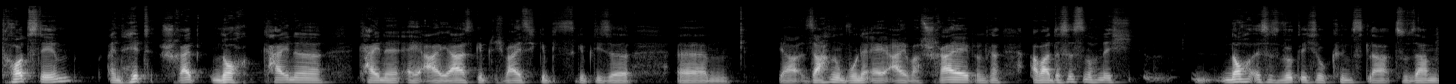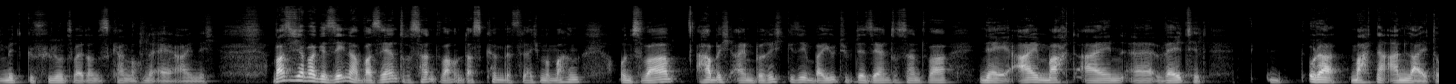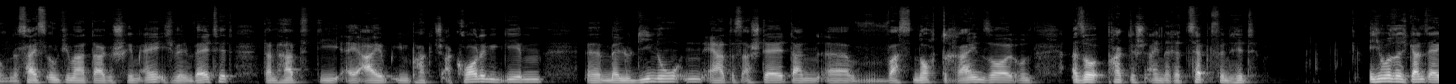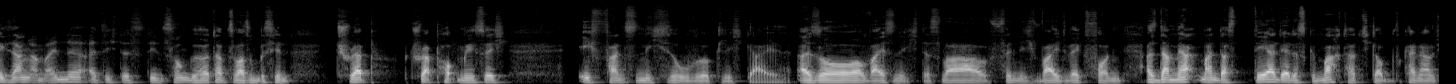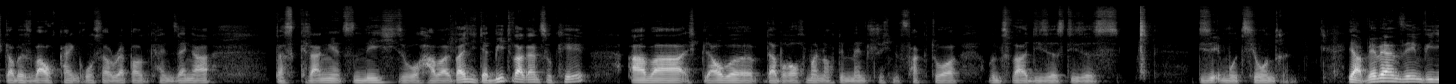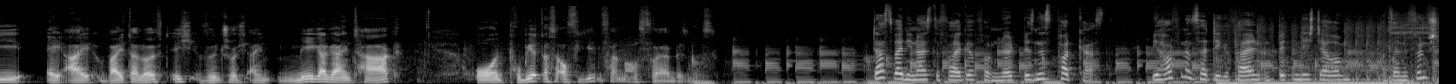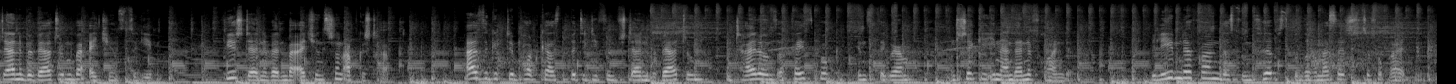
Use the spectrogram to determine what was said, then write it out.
Trotzdem, ein Hit schreibt noch keine, keine AI. Ja, es gibt, ich weiß, es gibt, es gibt diese ähm, ja, Sachen, wo eine AI was schreibt, und, aber das ist noch nicht noch ist es wirklich so Künstler zusammen mit Gefühl und so weiter und das kann noch eine AI nicht. Was ich aber gesehen habe, was sehr interessant war und das können wir vielleicht mal machen und zwar habe ich einen Bericht gesehen bei YouTube, der sehr interessant war. Eine AI macht ein äh, Welthit oder macht eine Anleitung. Das heißt, irgendjemand hat da geschrieben, ey, ich will einen Welthit. Dann hat die AI ihm praktisch Akkorde gegeben, äh, Melodienoten. Er hat es erstellt, dann äh, was noch rein soll und also praktisch ein Rezept für einen Hit. Ich muss euch ganz ehrlich sagen, am Ende, als ich das, den Song gehört habe, es war so ein bisschen Trap, Trap-Hop-mäßig. Ich fand es nicht so wirklich geil. Also, weiß nicht, das war, finde ich, weit weg von. Also, da merkt man, dass der, der das gemacht hat, ich glaube, keine Ahnung, ich glaube, es war auch kein großer Rapper und kein Sänger. Das klang jetzt nicht so, aber weiß nicht, der Beat war ganz okay, aber ich glaube, da braucht man noch den menschlichen Faktor und zwar dieses, dieses, diese Emotion drin. Ja, wir werden sehen, wie die AI weiterläuft. Ich wünsche euch einen mega geilen Tag und probiert das auf jeden Fall mal aus für euer Business. Das war die neueste Folge vom Nerd Business Podcast. Wir hoffen, es hat dir gefallen und bitten dich darum, uns eine 5-Sterne-Bewertung bei iTunes zu geben. Vier Sterne werden bei iTunes schon abgestraft. Also gib dem Podcast bitte die 5-Sterne-Bewertung und teile uns auf Facebook, Instagram und schicke ihn an deine Freunde. Wir leben davon, dass du uns hilfst, unsere Message zu verbreiten.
